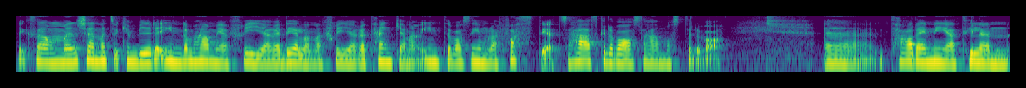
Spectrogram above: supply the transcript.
liksom, men känn att du kan bjuda in de här mer friare delarna, friare tankarna och inte vara så himla fast i att så här ska det vara, så här måste det vara. Eh, ta dig ner till en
